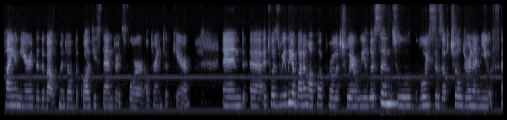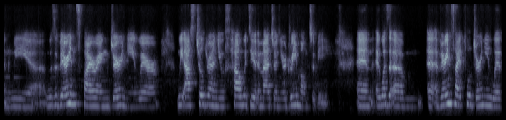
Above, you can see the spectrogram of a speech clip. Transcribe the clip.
pioneered the development of the quality standards for alternative care. And uh, it was really a bottom-up approach where we listened to the voices of children and youth. And we uh, it was a very inspiring journey where we asked children and youth, how would you imagine your dream home to be? And it was um, a very insightful journey with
